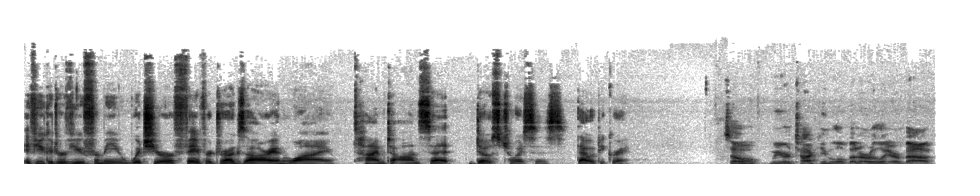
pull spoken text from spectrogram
If you could review for me which your favorite drugs are and why, time to onset, dose choices, that would be great. So we were talking a little bit earlier about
